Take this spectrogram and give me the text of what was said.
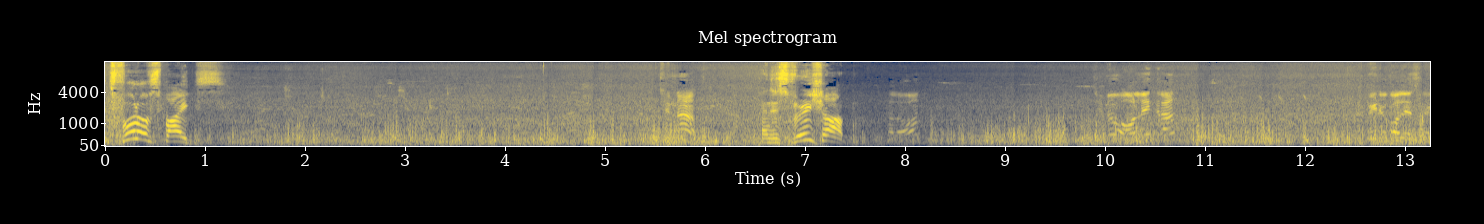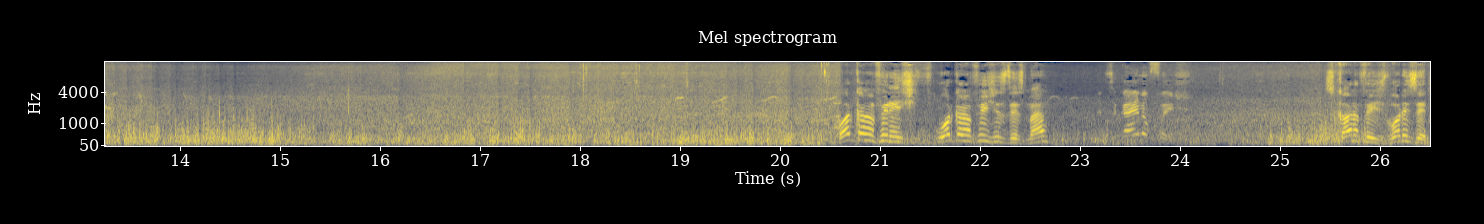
It's full of spikes. And it's very sharp. Hello? Do you know online run? Video call is like What kind of fish? What kind of fish is this, man? It's a kind of fish. It's kind of fish. What is it?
